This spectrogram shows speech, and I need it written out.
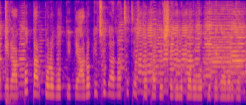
আগে রাখব, তার পরবর্তীতে আরও কিছু গান আছে, চেষ্টা থাকবে সেগুলো পরবর্তীতে গাওয়ার জন্য।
